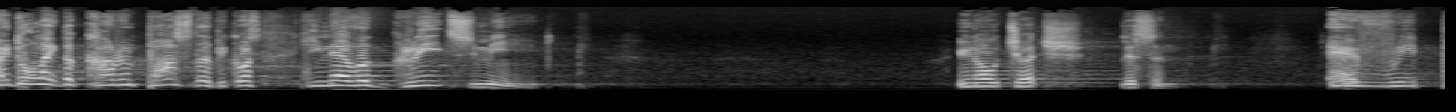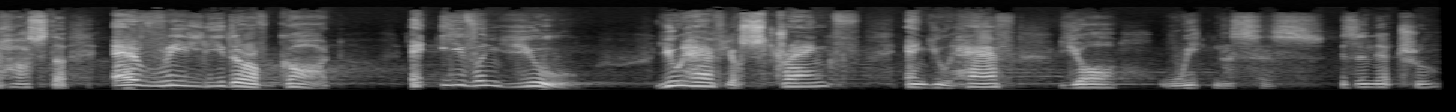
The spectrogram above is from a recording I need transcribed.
I don't like the current pastor because he never greets me. You know, church, listen every pastor, every leader of God, and even you, you have your strength and you have your weaknesses. Isn't that true?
